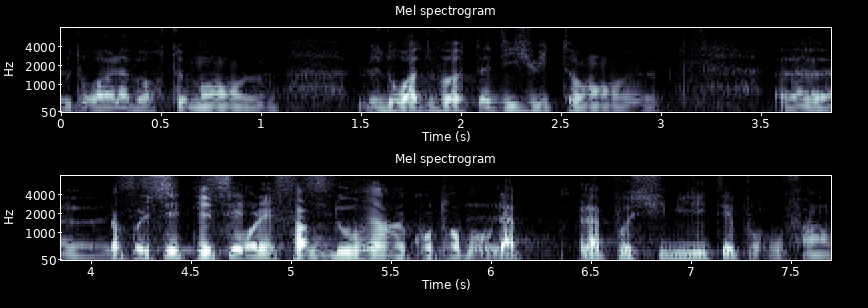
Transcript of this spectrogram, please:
le droit à l'avortement, euh, le droit de vote à 18 ans. euh, euh, La possibilité pour les femmes d'ouvrir un compte en banque. La, la possibilité, pour, enfin,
